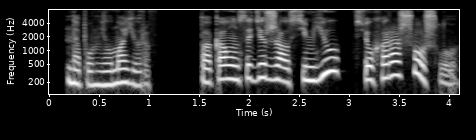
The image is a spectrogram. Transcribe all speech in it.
— напомнил Майоров. Пока он содержал семью, все хорошо шло.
